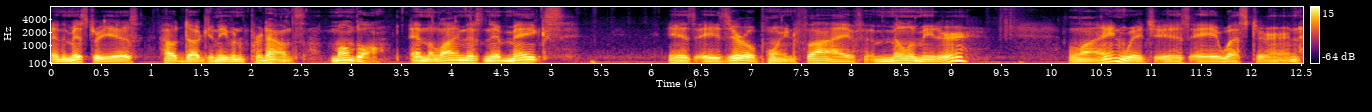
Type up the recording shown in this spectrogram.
And the mystery is how Doug can even pronounce Mont Blanc. And the line this nib makes is a 0.5 millimeter line, which is a Western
